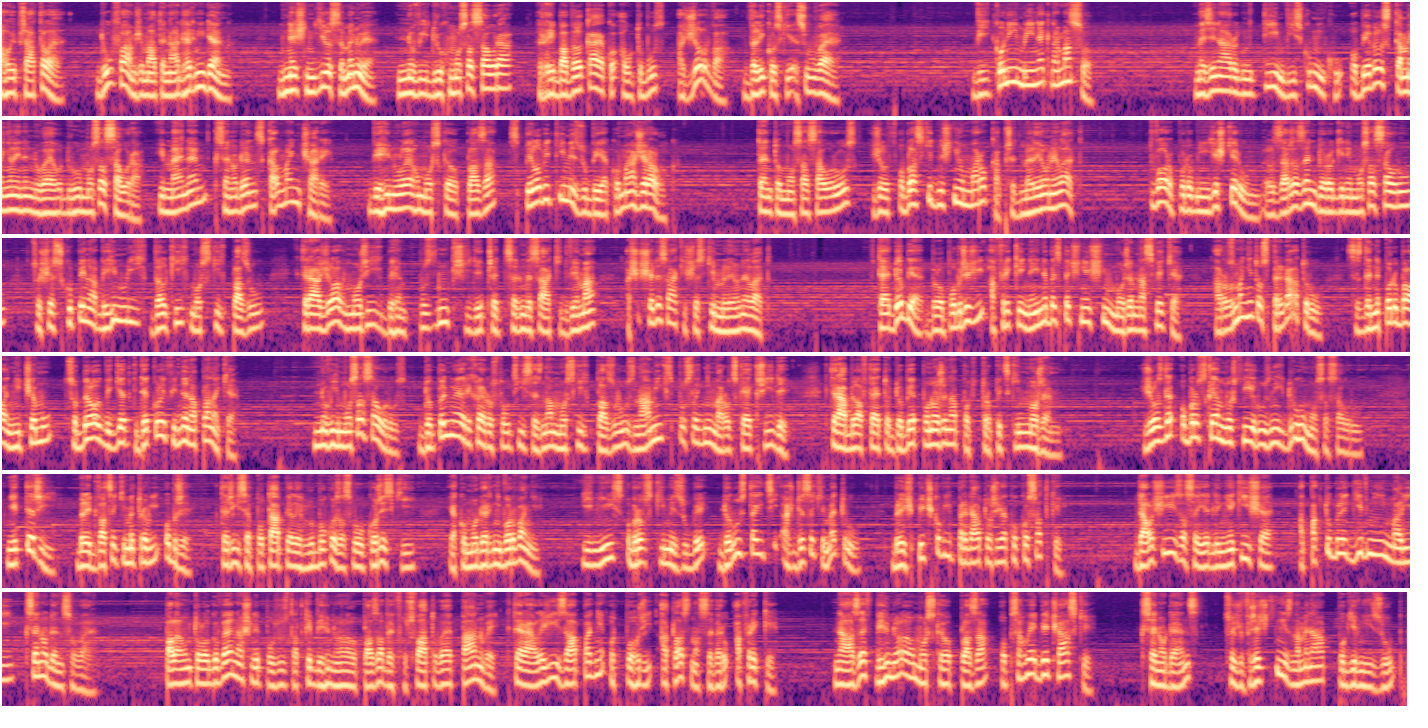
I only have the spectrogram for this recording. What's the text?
Ahoj přátelé, doufám, že máte nádherný den. Dnešní díl se jmenuje Nový druh mosasaura, ryba velká jako autobus a želva velikosti SUV. Výkonný mlínek na maso. Mezinárodní tým výzkumníků objevil skameněliny nového druhu mosasaura jménem Xenodens kalmanchary, vyhynulého morského plaza s pilovitými zuby jako má žralok. Tento Mosasaurus žil v oblasti dnešního Maroka před miliony let. Tvor podobný ještěrům byl zařazen do rodiny mosasaurů, což je skupina vyhynulých velkých mořských plazů, která žila v mořích během pozdní křídy před 72 až 66 miliony let. V té době bylo pobřeží Afriky nejnebezpečnějším mořem na světě a rozmanitost predátorů se zde nepodobala ničemu, co bylo vidět kdekoliv jinde na planetě. Nový Mosasaurus doplňuje rychle rostoucí seznam morských plazů známých z poslední marocké křídy, která byla v této době ponořena pod tropickým mořem. Žilo zde obrovské množství různých druhů mosasaurů. Někteří byli 20-metroví obři, kteří se potápěli hluboko za svou kořistí, jako moderní vorvani. Jiní s obrovskými zuby, dorůstající až 10 metrů, byli špičkoví predátoři jako kosatky. Další zase jedli měkkýše, a pak tu byli divní malí xenodensové. Paleontologové našli pozůstatky vyhnulého plaza ve fosfátové pánvi, která leží západně od pohoří Atlas na severu Afriky. Název vyhnulého morského plaza obsahuje dvě části. Xenodens, což v řečtině znamená podivný zub,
